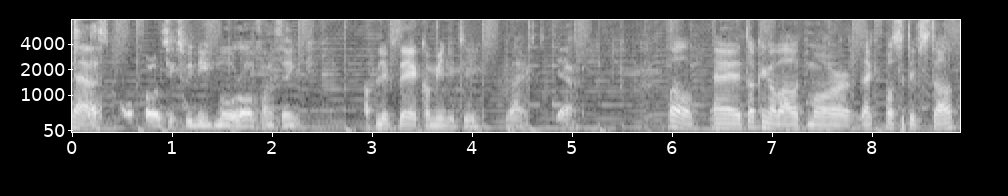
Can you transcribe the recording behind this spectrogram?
yeah, That's the kind of politics we need more of, I think. uplift the community, right? Yeah. Well, uh, talking about more like positive stuff,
